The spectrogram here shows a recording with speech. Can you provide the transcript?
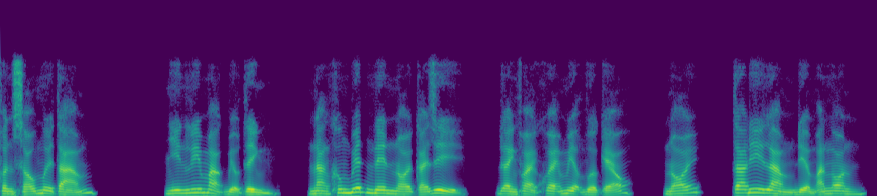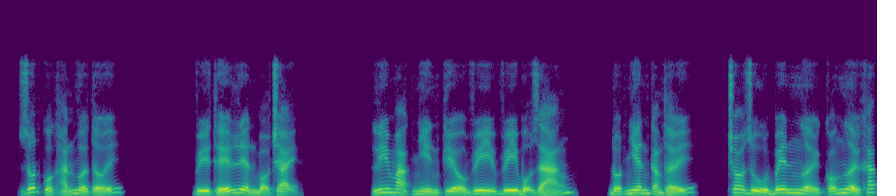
Phần 68 Nhìn ly mạc biểu tình, nàng không biết nên nói cái gì, đành phải khỏe miệng vừa kéo, nói, ta đi làm điểm ăn ngon, rốt cuộc hắn vừa tới. Vì thế liền bỏ chạy. Ly Mạc nhìn kiểu Vi Vi bộ dáng, đột nhiên cảm thấy, cho dù bên người có người khác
